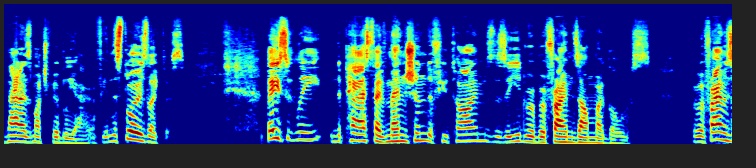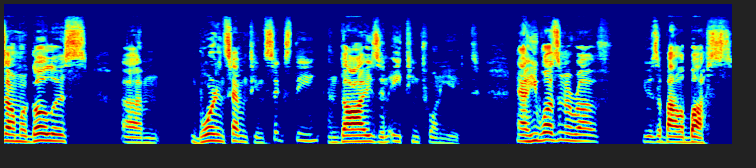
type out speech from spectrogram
not as much bibliography. And the story is like this. Basically, in the past, I've mentioned a few times there's a Yid Rabbi Ephraim Zal Margolis. Rabbi Ephraim Zal Margolis, um, born in 1760 and dies in 1828. Now, he wasn't a Rav, he was a Balabas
